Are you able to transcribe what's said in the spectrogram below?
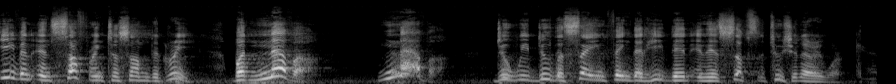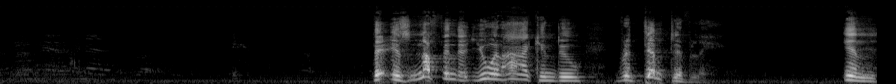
even in suffering to some degree, but never, never do we do the same thing that he did in his substitutionary work. There is nothing that you and I can do redemptively in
